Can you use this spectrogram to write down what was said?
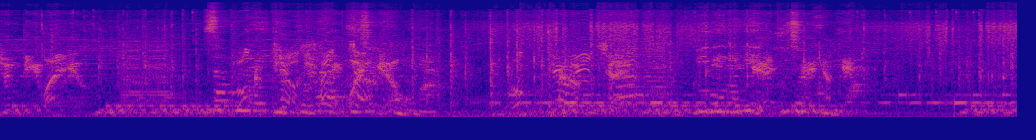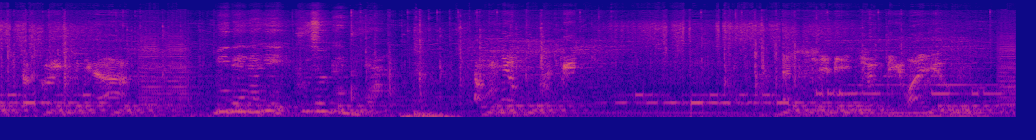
준비 완료. 서플라이 디포가 부족합니다. 목표 위치는 미네랄이 부족합니다. 듣고 있습니다. 미네랄이 부족합니다. 명령 확인. SCB 준비 완료.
